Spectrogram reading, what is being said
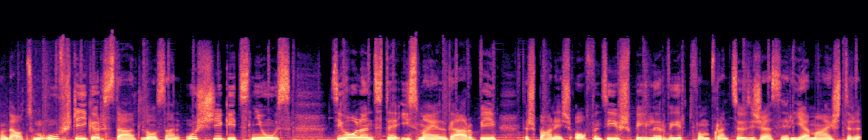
Und auch zum Aufsteiger Stade Lausanne Uschi gibt es News. Sie holen den Ismael Garbi. Der spanische Offensivspieler wird vom französischen Serienmeister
